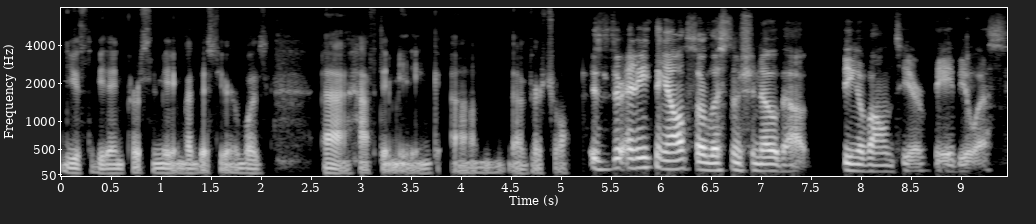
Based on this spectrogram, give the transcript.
used to be the in person meeting, but this year was a half day meeting, um, uh, virtual. Is there anything else our listeners should know about being a volunteer with the ABOS?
